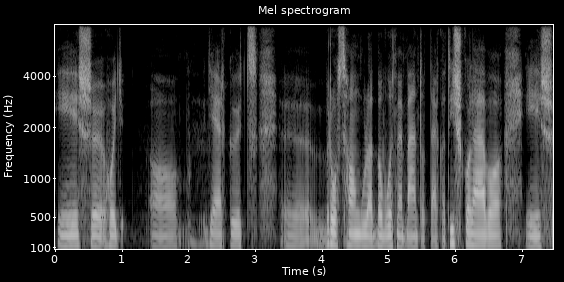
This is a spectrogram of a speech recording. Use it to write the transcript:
és hogy a gyerkőc rossz hangulatban volt, mert bántották az iskolába, és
